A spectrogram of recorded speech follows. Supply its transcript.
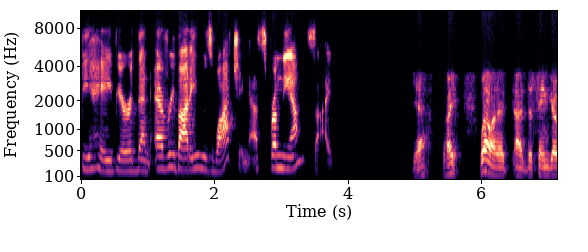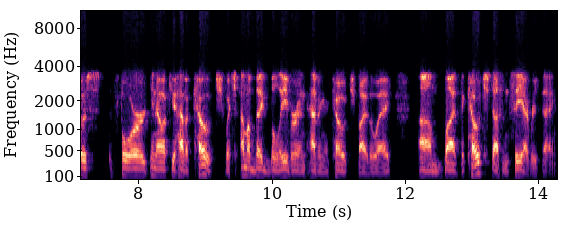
behavior than everybody who's watching us from the outside. Yeah, right. Well, and it, uh, the same goes for, you know, if you have a coach, which I'm a big believer in having a coach, by the way, um, but the coach doesn't see everything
